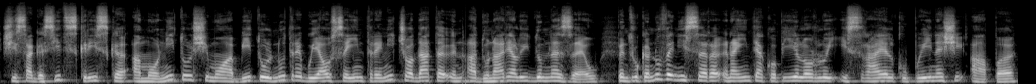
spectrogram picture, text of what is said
și s-a găsit scris că Amonitul și Moabitul nu trebuiau să intre niciodată în adunarea lui Dumnezeu, pentru că nu veniseră înaintea copiilor lui Israel cu pâine și apă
